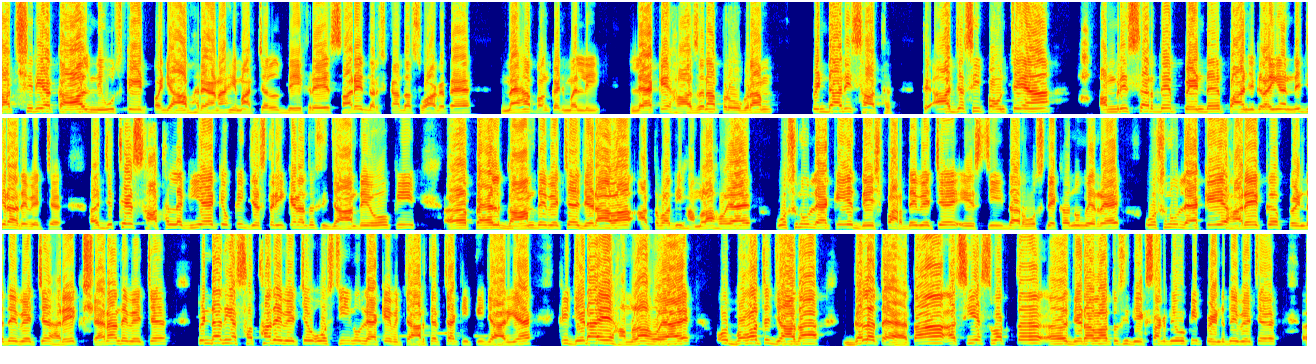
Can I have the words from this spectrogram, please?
ਸਤਿ ਸ਼੍ਰੀ ਅਕਾਲ new state Punjab, Haryana, Himachal ਦੇਖ ਰਹੇ ਸਾਰੇ ਦਰਸ਼ਕਾਂ ਦਾ ਸਵਾਗਤ ਹੈ। ਮੈਂ ਹਾਂ ਪੰਕਜ ਮੱਲੀ। ਲੈ ਕੇ ਹਾਜ਼ਰ ਹਾਂ ਪ੍ਰੋਗਰਾਮ ਪਿੰਡਾਂ ਦੀ ਸਾਥ। ਤੇ ਅੱਜ ਅਸੀਂ ਪਹੁੰਚੇ ਹਾਂ ਅੰਮ੍ਰਿਤਸਰ ਦੇ ਪਿੰਡ ਪੰਜ ਗਰਾਈਆਂ ਨਿਜਰਾ ਦੇ ਵਿੱਚ ਜਿੱਥੇ ਸਾਥ ਲੱਗੀ ਹੈ ਕਿਉਂਕਿ ਜਿਸ ਤਰੀਕੇ ਨਾਲ ਤੁਸੀਂ ਜਾਣਦੇ ਹੋ ਕਿ ਅ, ਪਹਿਲਗਾਮ ਦੇ ਵਿੱਚ ਜਿਹੜਾ ਵਾ ਅੱਤਵਾਦੀ ਹਮਲਾ ਹੋਇਆ ਹੈ ਉਸ ਨੂੰ ਲੈ ਕੇ ਦੇਸ਼ ਭਰ ਦੇ ਵਿੱਚ ਇਸ ਚੀਜ਼ ਦਾ ਰੋਸ ਦੇਖਣ ਨੂੰ ਮਿਲ ਰਿਹਾ ਹੈ। ਉਸ ਨੂੰ ਲੈ ਕੇ ਹਰ ਇੱਕ ਪਿੰਡ ਦੇ ਵਿੱਚ ਹਰੇਕ ਸ਼ਹਿਰਾਂ ਦੇ ਵਿੱਚ ਪਿੰਡਾਂ ਦੀਆਂ ਸੱਥਾਂ ਦੇ ਵਿੱਚ ਉਸ ਚੀਜ਼ ਨੂੰ ਲੈ ਕੇ ਵਿਚਾਰ ਚਰਚਾ ਕੀਤੀ ਜਾ ਰਹੀ ਹੈ ਕਿ ਜਿਹੜਾ ਇਹ ਹਮਲਾ ਹੋਇਆ ਹੈ ਉਹ ਬਹੁਤ ਜ਼ਿਆਦਾ ਗਲਤ ਹੈ। ਤਾਂ ਅਸੀਂ ਇਸ ਵਕਤ ਜਿਹੜਾ ਵਾ ਤੁਸੀਂ ਦੇਖ ਸਕਦੇ ਹੋ ਕਿ ਪਿੰਡ ਦੇ ਵਿੱਚ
